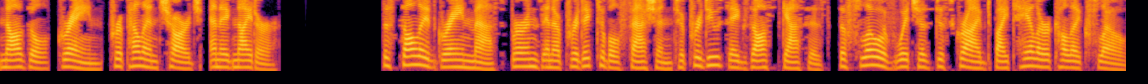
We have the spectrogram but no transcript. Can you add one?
nozzle, grain, propellant charge, and igniter. The solid grain mass burns in a predictable fashion to produce exhaust gases, the flow of which is described by Taylor-Culick flow.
